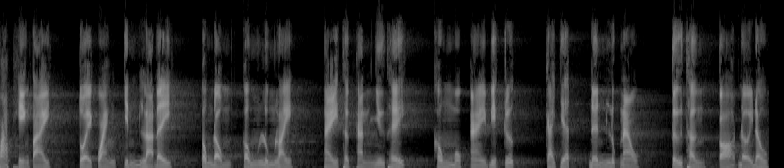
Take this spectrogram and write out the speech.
pháp hiện tại, tuệ quán chính là đây. Không động, không lung lay, hãy thực hành như thế. Không một ai biết trước cái chết đến lúc nào. Tử thần có đợi đâu,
